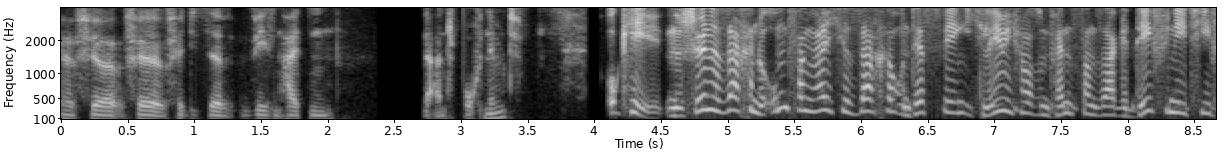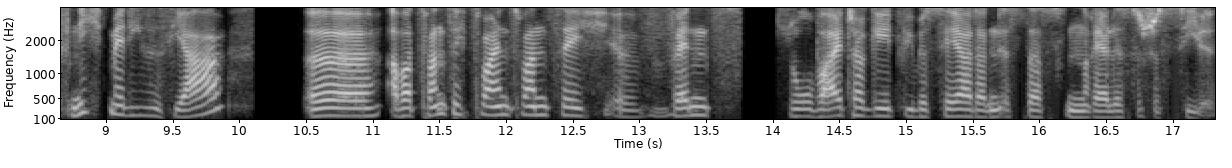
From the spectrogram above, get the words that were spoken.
äh, für, für, für diese Wesenheiten in Anspruch nimmt. Okay, eine schöne Sache, eine umfangreiche Sache und deswegen, ich lehne mich mal aus dem Fenster und sage definitiv nicht mehr dieses Jahr, äh, aber 2022, äh, wenn es so weitergeht wie bisher, dann ist das ein realistisches Ziel.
